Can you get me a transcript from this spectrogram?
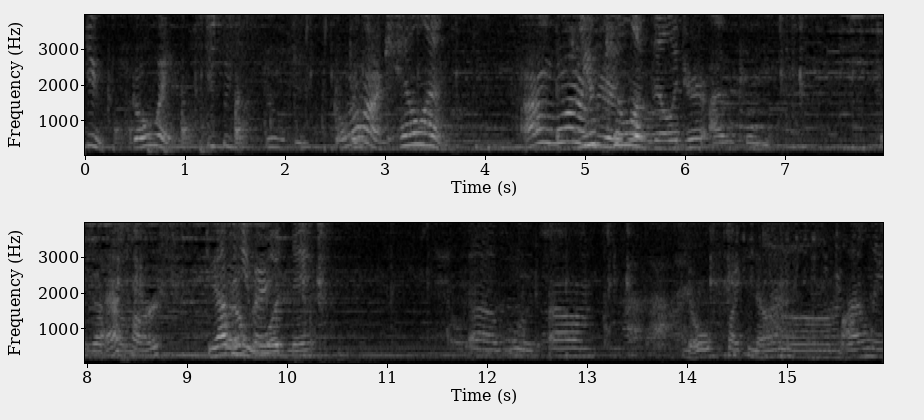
Dude, go away. Stupid villager. Go Don't on. kill him. I don't want If to you kill a villager, I will kill you. That That's some- hard. Do you have but any okay. wood, Nate? Uh, wood. Um, no, like none. Um, I only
